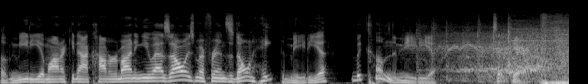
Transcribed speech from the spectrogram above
of MediaMonarchy.com, reminding you, as always, my friends, don't hate the media, become the media. Take care.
